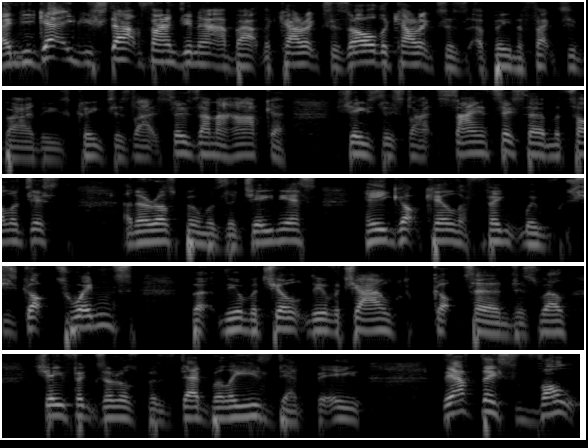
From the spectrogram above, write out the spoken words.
And you get you start finding out about the characters. All the characters have been affected by these creatures. Like Susannah Harker, she's this like scientist, hermatologist, and her husband was a genius. He got killed. I think with she's got twins, but the other child, the other child got turned as well. She thinks her husband's dead. Well, he's dead, but he. They have this vault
